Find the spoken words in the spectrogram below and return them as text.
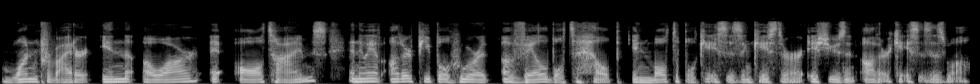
one provider in the OR at all times, and then we have other people who are available to help in multiple cases in case there are issues in other cases as well.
